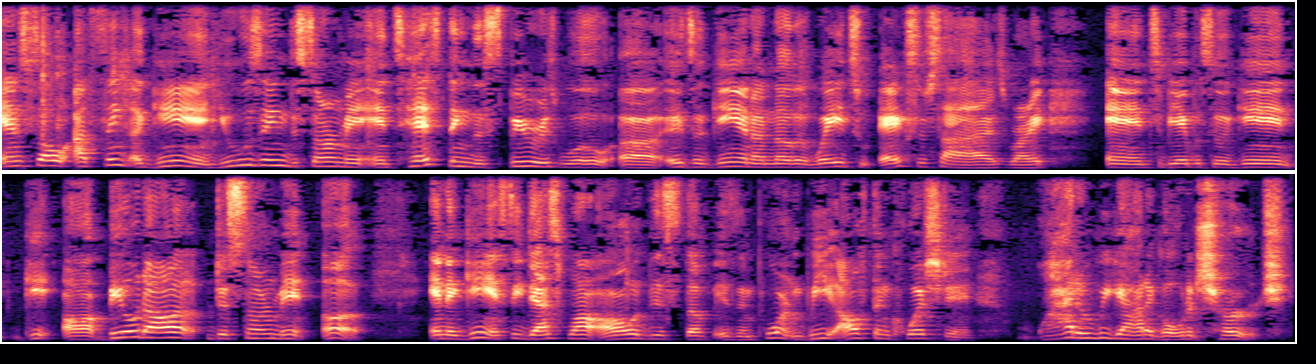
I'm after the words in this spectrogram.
And so I think again, using discernment and testing the spirits will uh, is again another way to exercise, right? And to be able to again get our build our discernment up. And again, see, that's why all of this stuff is important. We often question, why do we gotta go to church?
